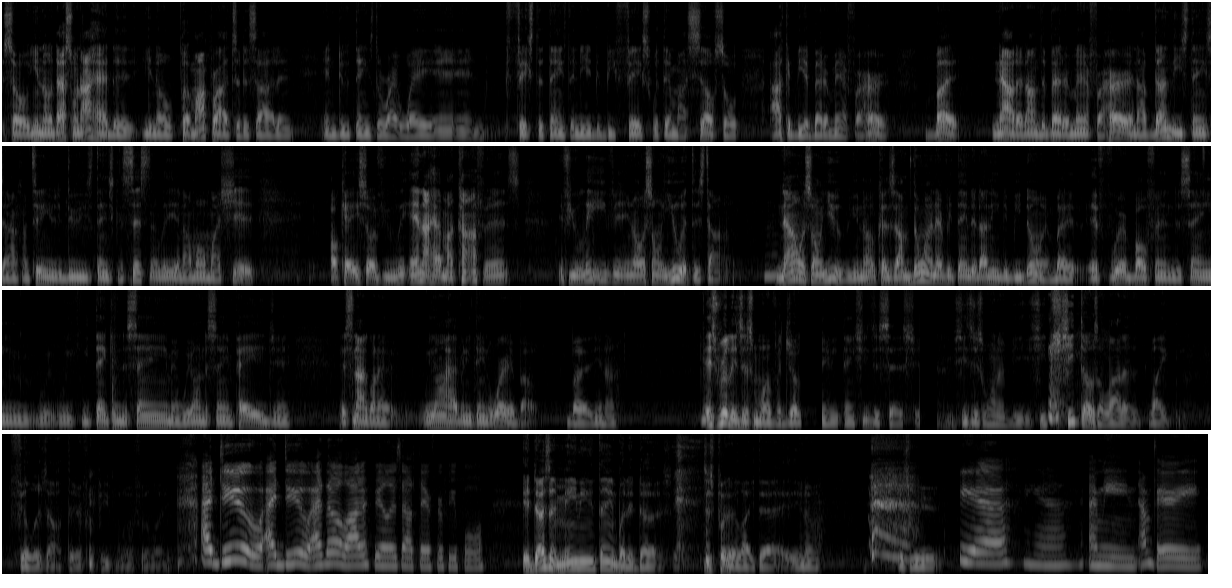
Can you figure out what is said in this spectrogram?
So, you know, that's when I had to, you know, put my pride to the side and, and do things the right way and, and fix the things that needed to be fixed within myself so I could be a better man for her. But now that I'm the better man for her and I've done these things and I continue to do these things consistently and I'm on my shit, okay, so if you leave, and I have my confidence, if you leave, you know, it's on you at this time. Now it's on you, you know, because I'm doing everything that I need to be doing. But if we're both in the same, we, we, we thinking the same and we're on the same page, and it's not gonna, we don't have anything to worry about. But you know, it's really just more of a joke than anything. She just says shit. She just want to be. She she throws a lot of like fillers out there for people. I feel like. I do. I do. I throw a lot of feelers out there for people. It doesn't mean anything, but it does. Just put it like that, you know. It's weird. Yeah, yeah. I mean, I'm very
